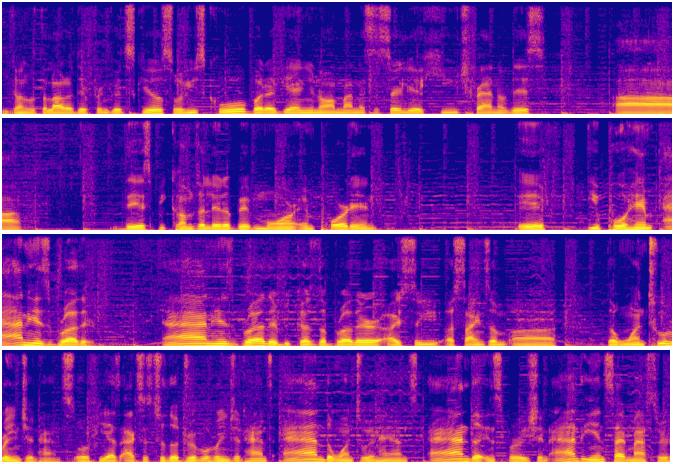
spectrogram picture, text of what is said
He comes with a lot of different good skills, so he's cool. But again, you know, I'm not necessarily a huge fan of this. Uh, this becomes a little bit more important if you pull him and his brother and his brother because the brother I see assigns him uh, the one two range enhance. So if he has access to the dribble range enhance and the one two enhance and the inspiration and the inside master,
